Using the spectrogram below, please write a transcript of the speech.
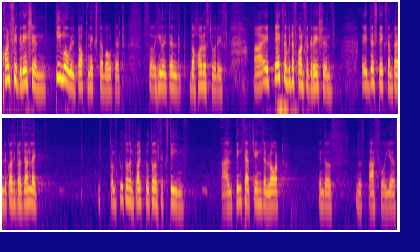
configuration. Timo will talk next about it. So he will tell the horror stories. Uh, it takes a bit of configuration. It just takes some time because it was done like from 2012 to 2016. And things have changed a lot in those, those past four years.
